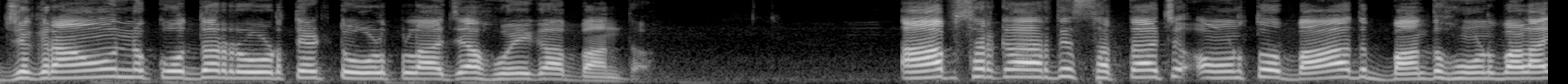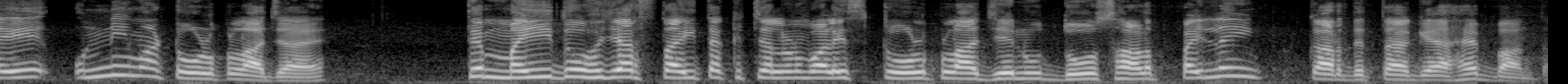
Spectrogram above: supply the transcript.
ਜਗਰਾਉਂ ਨਕੋਦਰ ਰੋਡ ਤੇ ਟੋਲ ਪਲਾਜ਼ਾ ਹੋਏਗਾ ਬੰਦ। ਆਪ ਸਰਕਾਰ ਦੇ ਸੱਤਾ 'ਚ ਆਉਣ ਤੋਂ ਬਾਅਦ ਬੰਦ ਹੋਣ ਵਾਲਾ ਇਹ 19ਵਾਂ ਟੋਲ ਪਲਾਜ਼ਾ ਹੈ ਤੇ ਮਈ 2027 ਤੱਕ ਚੱਲਣ ਵਾਲੇ ਇਸ ਟੋਲ ਪਲਾਜ਼ੇ ਨੂੰ 2 ਸਾਲ ਪਹਿਲਾਂ ਹੀ ਕਰ ਦਿੱਤਾ ਗਿਆ ਹੈ ਬੰਦ।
